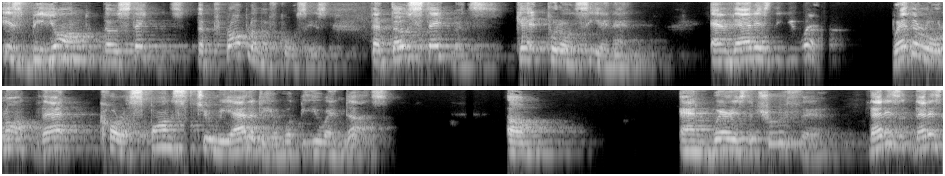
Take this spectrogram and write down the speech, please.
is beyond those statements. The problem, of course, is that those statements get put on CNN, and that is the UN. Whether or not that corresponds to reality of what the UN does, um, and where is the truth there? That is that is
